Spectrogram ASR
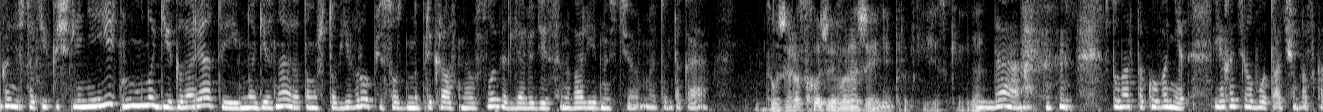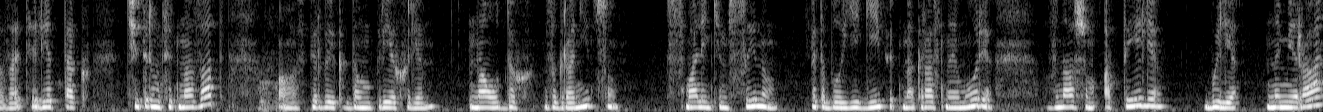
Конечно, такие впечатления есть. Многие говорят и многие знают о том, что в Европе созданы прекрасные условия для людей с инвалидностью. Ну, это такая это уже расхожее выражение практически, да? Да, что у нас такого нет. Я хотела вот о чем рассказать. Лет так 14 назад, а, впервые, когда мы приехали на отдых за границу с маленьким сыном, это был Египет на Красное море, в нашем отеле были номера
